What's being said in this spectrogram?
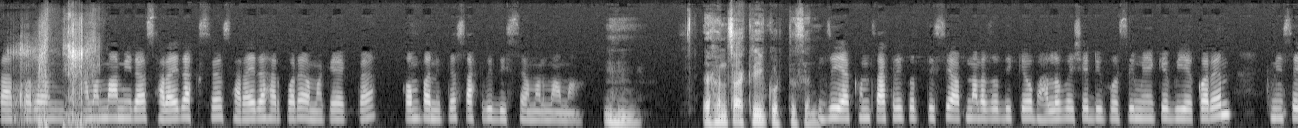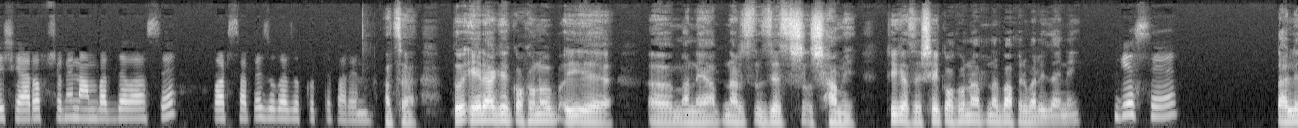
তারপরে আমার মামিরা ছাড়াই রাখছে ছাড়াই রাখার পরে আমাকে একটা কোম্পানিতে চাকরি দিচ্ছে আমার মামা। এখন চাকরি করতেছেন? জি এখন চাকরি করতেছি। আপনারা যদি কেউ ভালোবেসে ডিভোর্সি মেয়েকে বিয়ে করেন নিচে শেয়ার অপশনে নাম্বার দেওয়া আছে হোয়াটসঅ্যাপে যোগাযোগ করতে পারেন। আচ্ছা তো এর আগে কখনো মানে আপনার যে স্বামী ঠিক আছে সে কখনো আপনার বাপের বাড়ি যায় নাই? গেছে তাহলে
